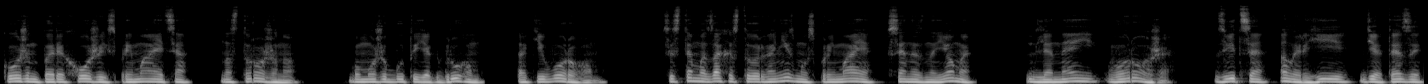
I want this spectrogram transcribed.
Кожен перехожий сприймається насторожено, бо може бути як другом, так і ворогом. Система захисту організму сприймає все незнайоме для неї вороже, звідси алергії, діатези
